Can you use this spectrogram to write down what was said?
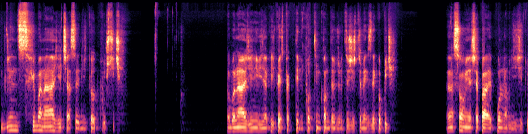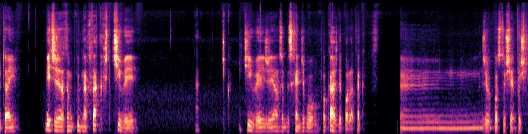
Więc chyba na razie czas sobie to odpuścić. No bo na razie nie widzę jakiejś perspektywy pod tym kątem, żeby coś jeszcze więcej kupić. Są jeszcze parę pól, no widzicie tutaj. Wiecie, że jestem tak chciwy, tak chciwy, że ja sobie z chęcią po, po każde pola, tak, Ym, żeby po prostu się jakoś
